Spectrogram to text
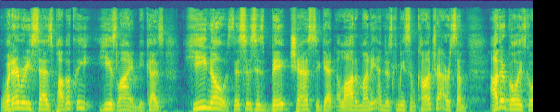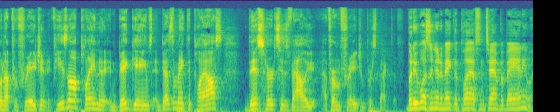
Whatever he says publicly, he's lying because he knows this is his big chance to get a lot of money, and there's gonna be some contract or some other goalies going up for free agent. If he's not playing in big games and doesn't make the playoffs, this hurts his value from a free agent perspective. But he wasn't going to make the playoffs in Tampa Bay anyway.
